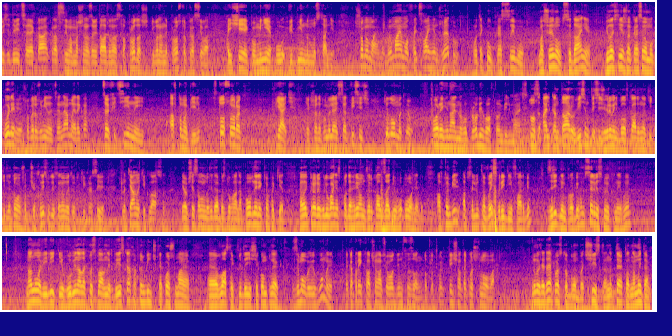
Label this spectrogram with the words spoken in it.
Друзі, дивіться, яка красива машина завітала до нас на продаж, і вона не просто красива, а ще, як по мені, у відмінному стані. Що ми маємо? Ми маємо Volkswagen Jetta, отаку красиву машину в седані, білосніжно красивому кольорі. Щоб ви розуміли, це не Америка, це офіційний автомобіль 145, якщо не помиляюся, тисяч кілометрів оригінального пробігу автомобіль має. 100 з Алькантару, 8 тисяч гривень було вкладено тільки для того, щоб чехли сюди встановити такі красиві, натягнуті класно. І взагалі салон виглядає бездоганно. Повний електропакет, електрорегулювання з подогрівом дзеркал заднього огляду. Автомобіль абсолютно весь в рідній фарбі, з рідним пробігом, сервісною книгою. На новій літній гумі на легкосплавних дисках. Автомобільчик також має е, власник віддає ще комплект зимової гуми, яка приїхала всього на всього один сезон, тобто практично також нова. Ну, виглядає просто бомба. Чиста, натерта, намита.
